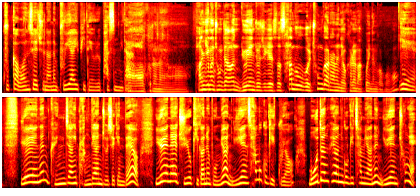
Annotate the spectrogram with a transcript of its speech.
국가 원수에 준하는 VIP 대우를 받습니다. 아, 그러네요. 반기문 총장은 유엔 조직에서 사무국을 총괄하는 역할을 맡고 있는 거고. 예, 유엔은 굉장히 방대한 조직인데요. 유엔의 주요 기관을 보면 유엔 사무국이 있고요. 모든 회원국이 참여하는 유엔 총회,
